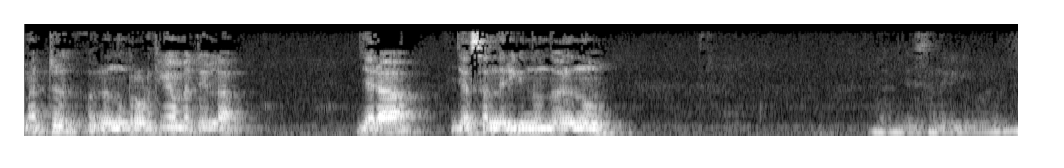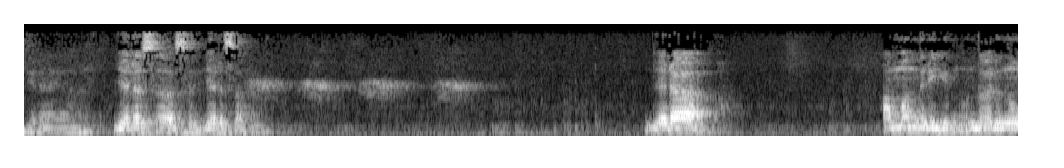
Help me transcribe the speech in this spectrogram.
മറ്റ് ഒന്നും പ്രവർത്തിക്കാൻ പറ്റില്ല. ജരാ ജസ് എന്നിരിക്കുന്നു. എന്ത് വരുന്നു ജസ്സന്നിരിക്കുമ്പോഴും ജരായ ജരസ് അസ് ജരസ ജര. അമ്മന്നിരിക്കുന്നു എന്ത് വരുന്നു?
